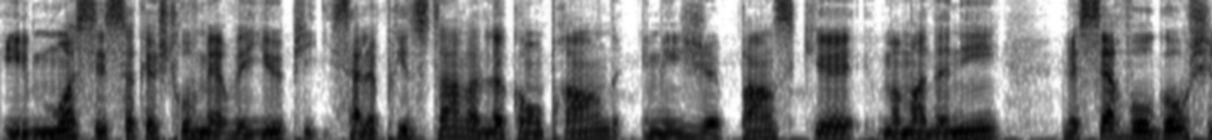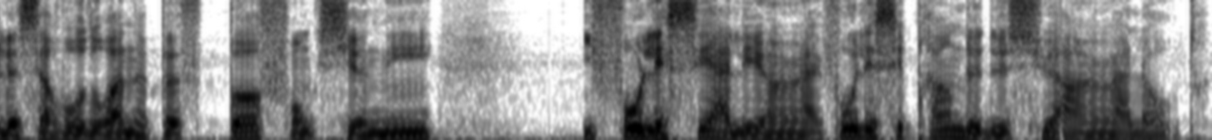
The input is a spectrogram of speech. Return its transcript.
et moi c'est ça que je trouve merveilleux puis ça a pris du temps avant de le comprendre mais je pense que à un moment donné le cerveau gauche et le cerveau droit ne peuvent pas fonctionner il faut laisser aller un il faut laisser prendre le dessus à un à l'autre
